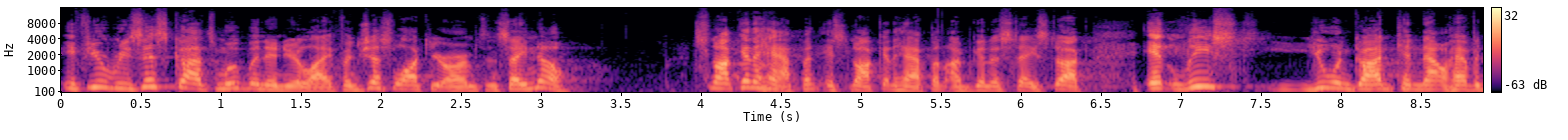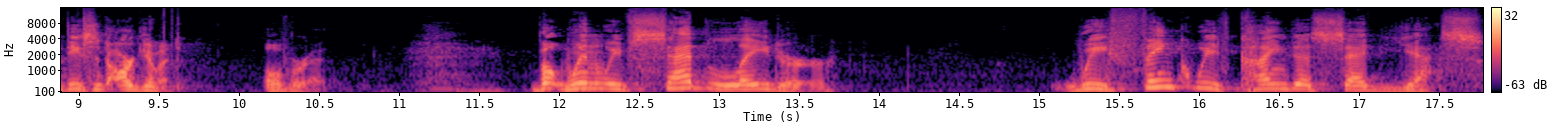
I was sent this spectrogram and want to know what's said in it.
if you resist God's movement in your life and just lock your arms and say, no, it's not going to happen. It's not going to happen. I'm going to stay stuck. At least you and God can now have a decent argument over it. But when we've said later, we think we've kind of said yes,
